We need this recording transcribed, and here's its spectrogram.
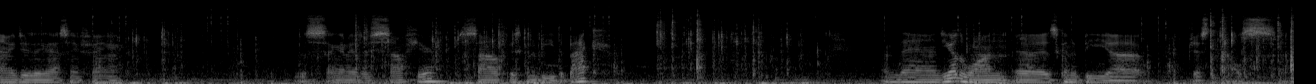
Now we do the exact same thing. This I'm gonna do south here. South is gonna be the back. And then the other one uh, is gonna be uh, just else. Uh,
